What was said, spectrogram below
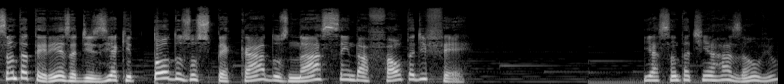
Santa Teresa dizia que todos os pecados nascem da falta de fé. E a santa tinha razão, viu?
